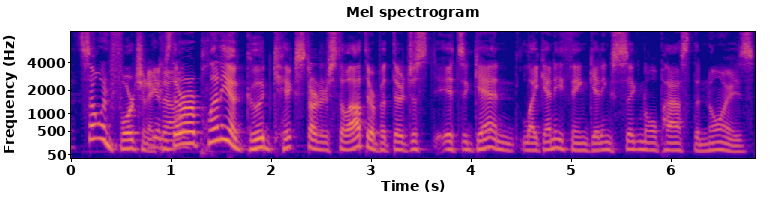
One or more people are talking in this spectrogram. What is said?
It's so unfortunate because there are plenty of good Kickstarters still out there, but they're just it's again like anything, getting signal past the noise.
